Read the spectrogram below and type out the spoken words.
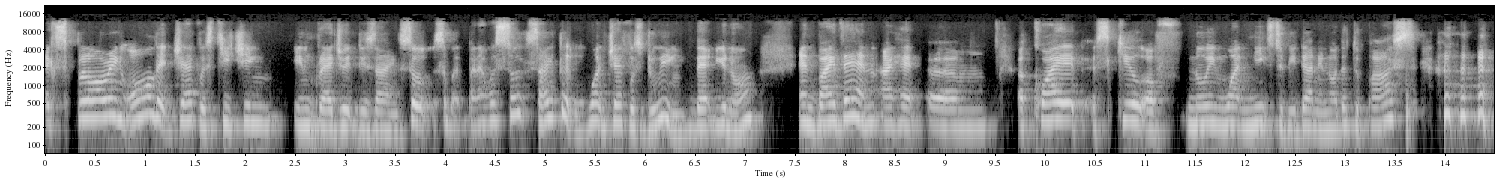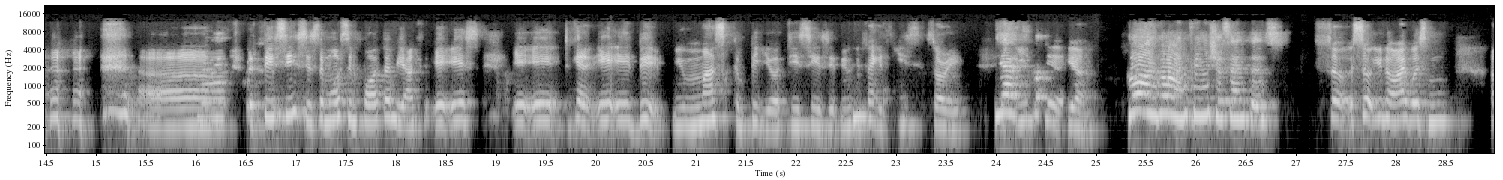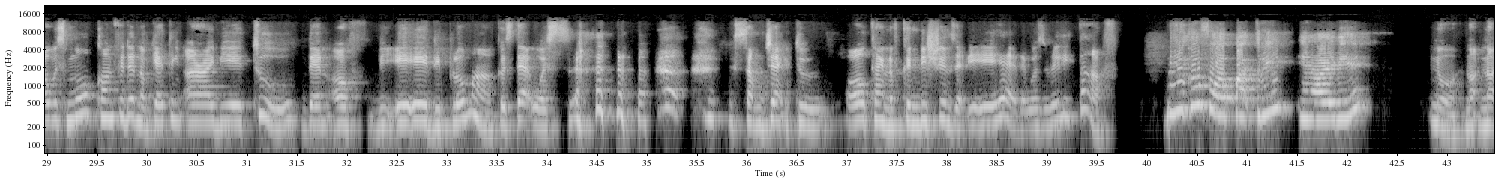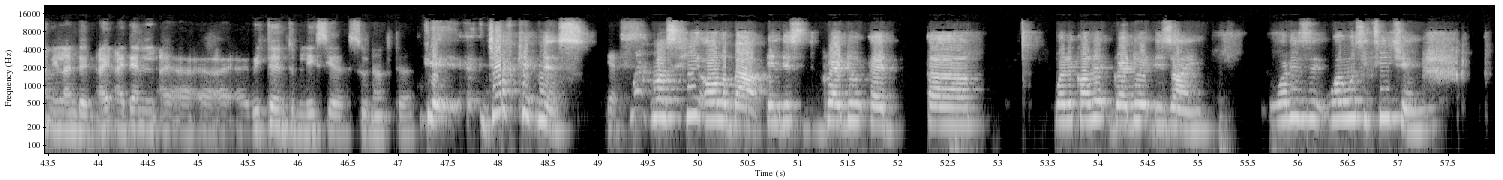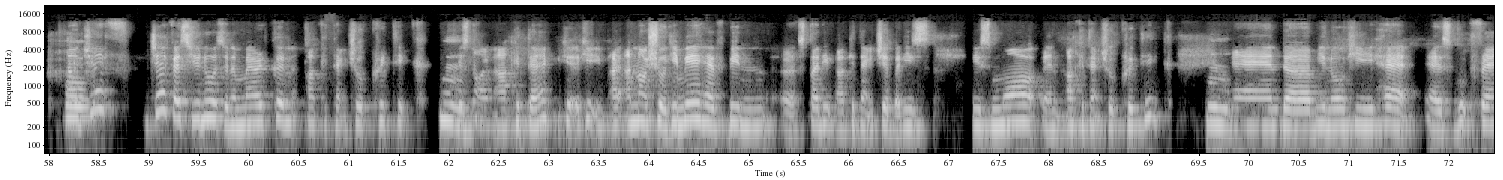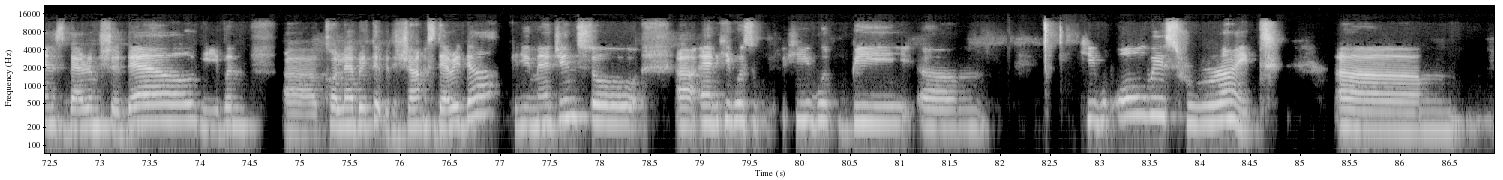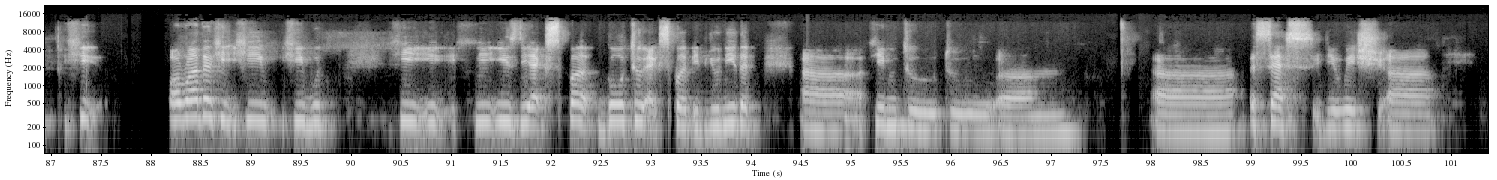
exploring all that Jeff was teaching in graduate design. So, so but, but I was so excited what Jeff was doing that, you know, and by then I had um, acquired a skill of knowing what needs to be done in order to pass. uh, the thesis is the most important. Yeah, it is AA, to get an AA dip, you must complete your thesis. In fact, it's easy. Sorry. Yeah. yeah. Go on, go on, finish your sentence. So, so you know, I was I was more confident of getting RIBA two than of the AA diploma because that was subject to all kind of conditions that AA had. That was really tough. Did you go for a part three in RIBA? No, not not in London. I, I then I, I, I returned to Malaysia soon after. Okay, Jeff Kipnis. Yes. What was he all about in this graduate? Uh, uh, what do you call it? Graduate design. What is it? What was he teaching? Now, Jeff Jeff, as you know, is an American architectural critic. Hmm. He's not an architect. He, he, I, am not sure. He may have been uh, studied architecture, but he's he's more an architectural critic. Hmm. And um, you know, he had as good friends Barham Sherdell. He even uh, collaborated with Jacques Derrida. Can you imagine? So, uh, and he was he would be um, he would always write. Um, he or rather he he he would he he is the expert go-to expert if you needed uh, him to to um, uh, assess if you wish uh,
